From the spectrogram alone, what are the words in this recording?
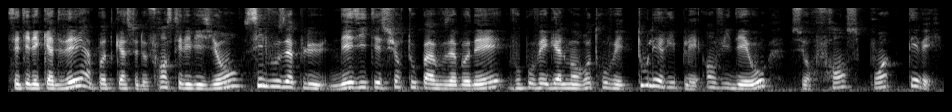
C'était Les 4V, un podcast de France Télévisions. S'il vous a plu, n'hésitez surtout pas à vous abonner. Vous pouvez également retrouver tous les replays en vidéo sur France.tv.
